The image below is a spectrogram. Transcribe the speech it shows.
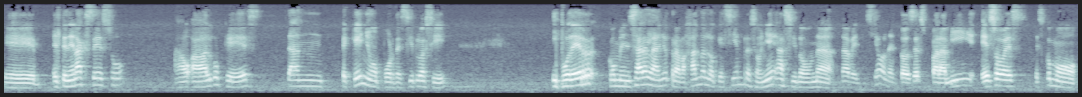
eh, el tener acceso a, algo que es tan pequeño, por decirlo así, y poder comenzar el año trabajando en lo que siempre soñé ha sido una, bendición. Entonces, para mí eso es, es como,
